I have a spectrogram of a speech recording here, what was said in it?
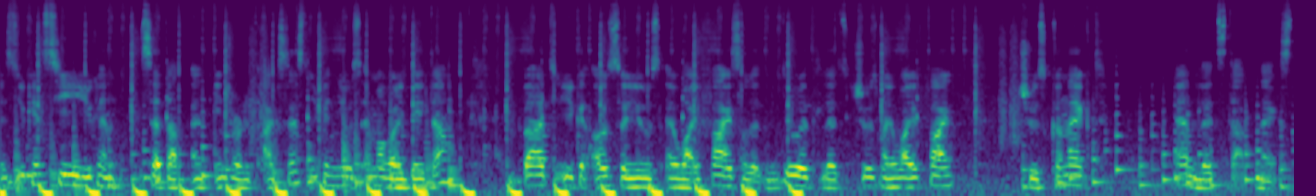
As you can see, you can set up an internet access, you can use a mobile data, but you can also use a Wi-Fi, so let me do it. Let's choose my Wi-Fi, choose connect, and let's tap next.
